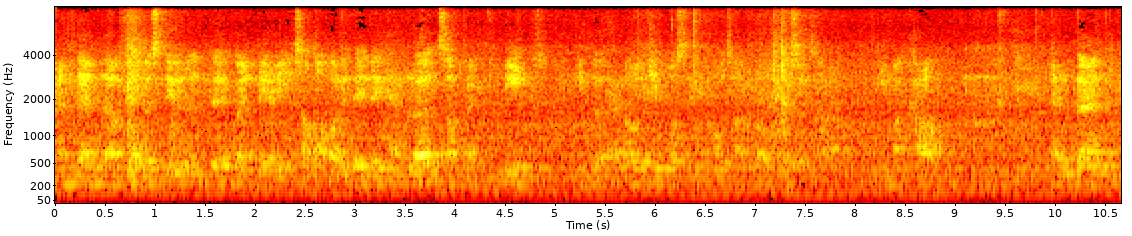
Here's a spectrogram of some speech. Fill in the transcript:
And then uh, for the students, they, when they are in summer holiday, they can learn something new in the technology was in world. This is uh, in Macau. And then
